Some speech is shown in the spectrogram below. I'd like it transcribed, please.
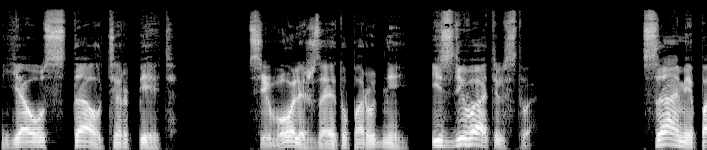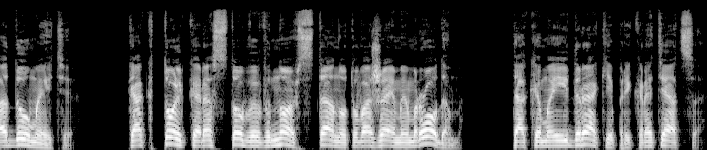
Я устал терпеть. Всего лишь за эту пару дней. Издевательство. Сами подумайте, как только Ростовы вновь станут уважаемым родом, так и мои драки прекратятся.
